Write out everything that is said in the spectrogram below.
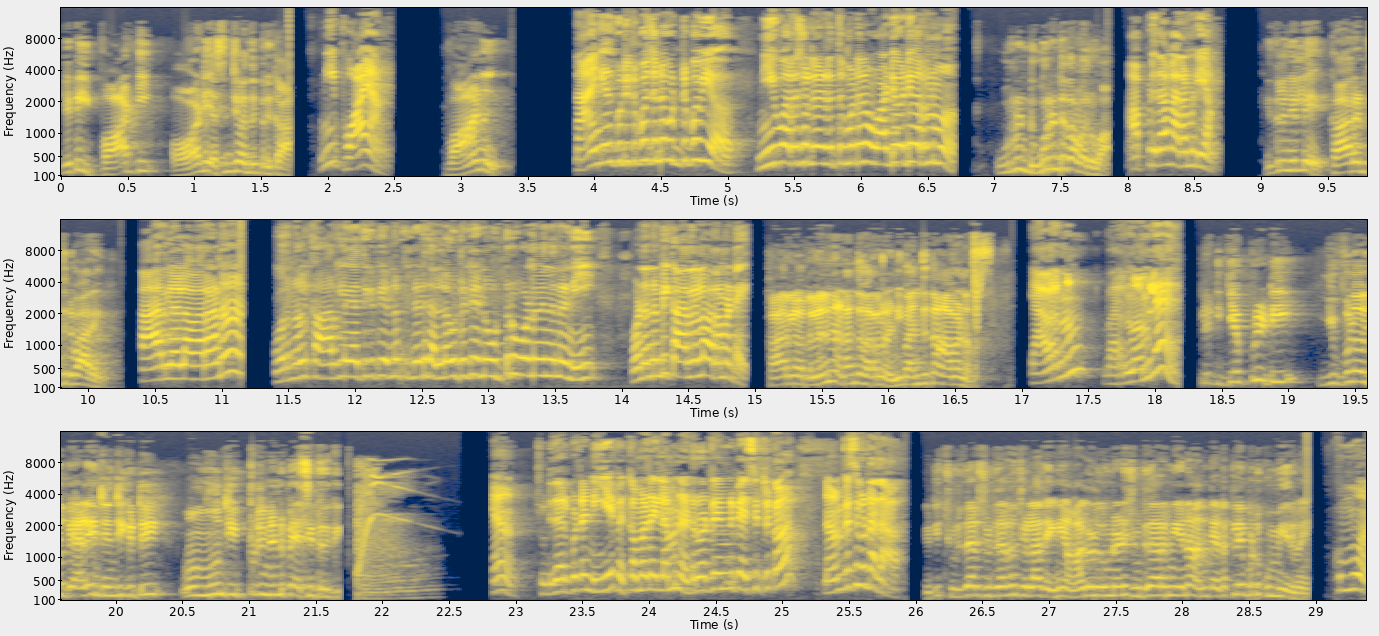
ஏடி வாட்டி ஆடி அசைஞ்சு வந்துட்டு இருக்கா நீ போயா? வானு நான் எங்க கூட்டிட்டு போச்சுன்னா கூட்டிட்டு போவியோ? நீ வர சொல்ற இடத்துக்கு மட்டும் ஓடி ஓடி வரணுமோ? உருண்டு உருண்டு தான் வருவா. அப்படிதான் வர முடியும். இதுல நில்லு கார் எடுத்துட்டு வாரு. கார்ல எல்லாம் வரானா? ஒரு நாள் கார்ல ஏத்திக்கிட்டு என்ன பின்னாடி தள்ள விட்டுட்டு என்ன விட்டுரு போனது நீ? உன்னை நம்பி கார்ல வர மாட்டேன். கார்ல வரல நடந்து வரணும். நீ வந்து தான் ஆகணும் யாரணும் வரணும்ல. எப்படி இவ்வளவு வேலையும் செஞ்சுக்கிட்டு உன் மூஞ்சி இப்படி நின்று பேசிட்டு இருக்கு? சுடிதார் போட்டு நீயே வெக்கமான இல்லாம நடு ரோட்ல நின்னு பேசிட்டு இருக்கோம் நான் பேசக்கூடாதா? இடி சுடிதார் சுடிதார்னு சொல்லாத. நீ ஆளுக்கு முன்னாடி சுடிதார் நீ அந்த இடத்துல போட்டு கும்பிடுவேன் கும்முவா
